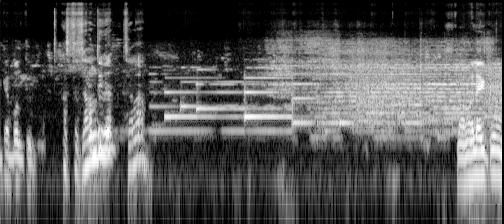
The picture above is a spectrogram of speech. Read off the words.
এটা বলতে আচ্ছা সালাম দিবেন সালাম। আসসালামু আলাইকুম।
